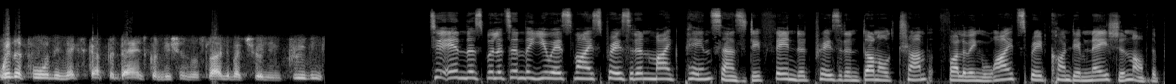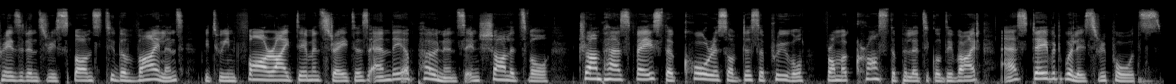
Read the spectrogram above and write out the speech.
Weather for the next couple of days, conditions are slowly but surely improving. To end this bulletin, the U.S. Vice President Mike Pence has defended President Donald Trump following widespread condemnation of the president's response to the violence between far right demonstrators and their opponents in Charlottesville. Trump has faced a chorus of disapproval from across the political divide, as David Willis reports.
